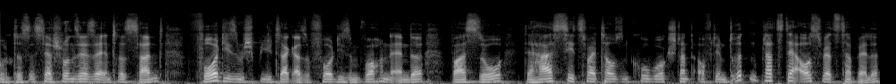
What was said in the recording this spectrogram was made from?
Und das ist ja schon sehr, sehr interessant. Vor diesem Spieltag, also vor diesem Wochenende, war es so, der HSC 2000 Coburg stand auf dem dritten Platz der Auswärtstabelle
